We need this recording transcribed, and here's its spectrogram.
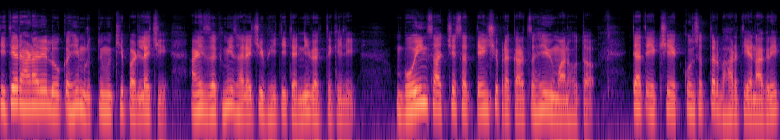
तिथे राहणारे लोकही मृत्युमुखी पडल्याची आणि जखमी झाल्याची भीती त्यांनी व्यक्त केली. बोईंग सातशे सत्याऐंशी प्रकारचं हे विमान होतं. त्यात एकशे एकोणसत्तर भारतीय नागरिक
